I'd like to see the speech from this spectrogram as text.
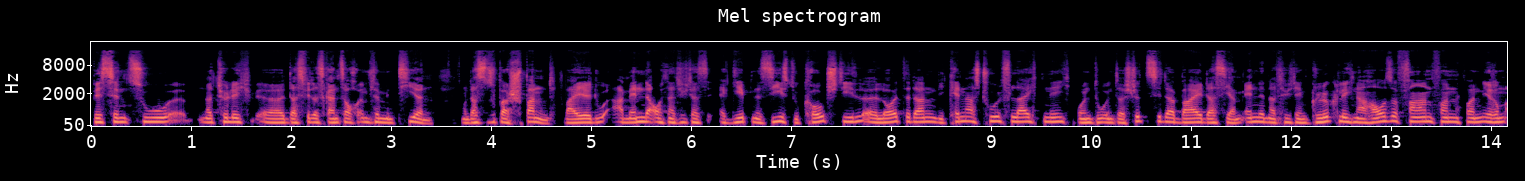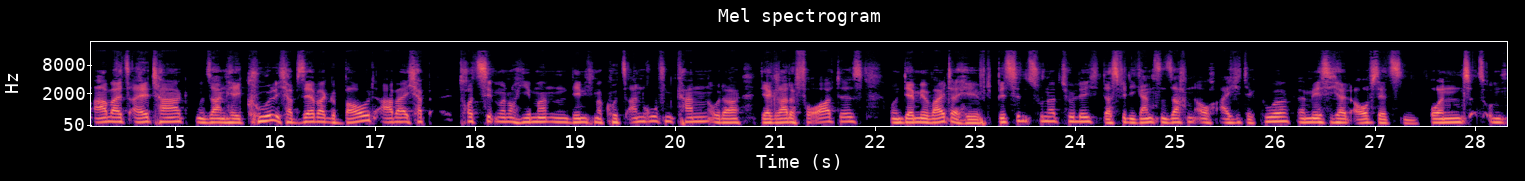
bis hin zu äh, natürlich, äh, dass wir das Ganze auch implementieren. Und das ist super spannend, weil du am Ende auch natürlich das Ergebnis siehst. Du coachst die äh, Leute dann, die kennen das Tool vielleicht nicht und du unterstützt sie dabei, dass sie am Ende natürlich dann glücklich nach Hause fahren von, von ihrem Arbeitsalltag und sagen, hey cool, ich habe selber gebaut, aber ich habe trotzdem immer noch jemanden, den ich mal kurz anrufen kann oder der gerade vor Ort ist und der mir weiterhilft. Bis hin zu natürlich, dass wir die ganzen Sachen auch architekturmäßig halt aufsetzen. Und um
